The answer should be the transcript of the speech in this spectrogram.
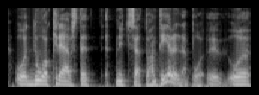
Och då krävs det ett, ett nytt sätt att hantera det där på. Och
